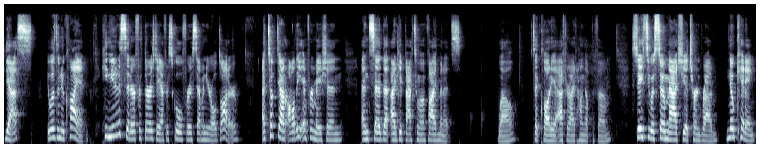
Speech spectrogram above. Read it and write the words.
Yes. It was a new client. He needed a sitter for Thursday after school for his seven year old daughter. I took down all the information and said that I'd get back to him in five minutes. Well, said Claudia after I'd hung up the phone. Stacey was so mad she had turned red. No kidding.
